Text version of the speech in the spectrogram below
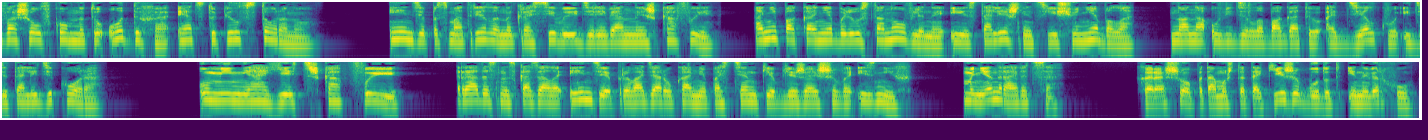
вошел в комнату отдыха и отступил в сторону. Инди посмотрела на красивые деревянные шкафы. Они пока не были установлены, и столешниц еще не было, но она увидела богатую отделку и детали декора. «У меня есть шкафы!» — радостно сказала Энди, проводя руками по стенке ближайшего из них. «Мне нравится». «Хорошо, потому что такие же будут и наверху.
